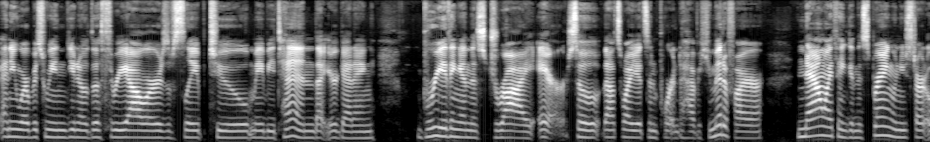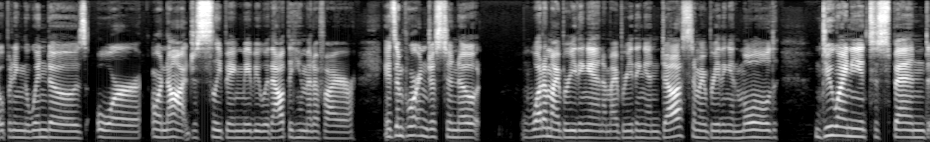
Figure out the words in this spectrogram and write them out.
anywhere between, you know, the 3 hours of sleep to maybe 10 that you're getting breathing in this dry air. So that's why it's important to have a humidifier now i think in the spring when you start opening the windows or or not just sleeping maybe without the humidifier it's important just to note what am i breathing in? Am i breathing in dust? Am i breathing in mold? Do i need to spend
